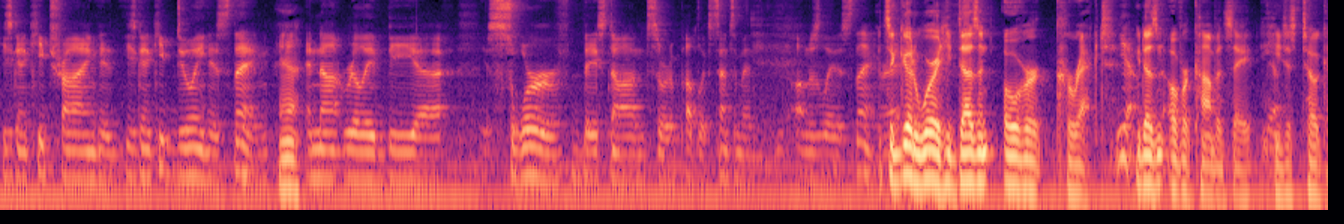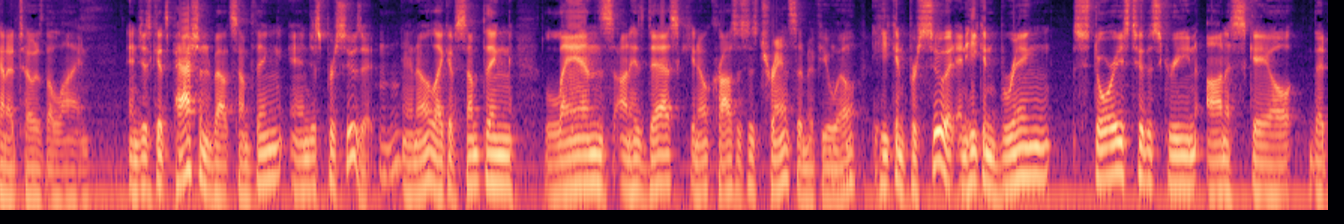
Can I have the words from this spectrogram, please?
He's going to keep trying. He's going to keep doing his thing. Yeah. And not really be uh, swerve based on sort of public sentiment on his latest thing. It's a good word. He doesn't overcorrect. Yeah. He doesn't overcompensate. Yeah. He just toe, kind of toes the line and just gets passionate about something and just pursues it. Mm-hmm. You know, like if something lands on his desk, you know, crosses his transom, if you will, Mm-hmm. he can pursue it and he can bring stories to the screen on a scale that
